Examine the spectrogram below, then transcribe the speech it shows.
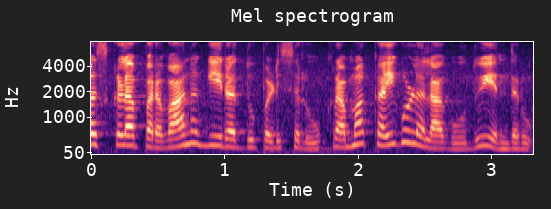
ಬಸ್ಗಳ ಪರವಾನಗಿ ರದ್ದುಪಡಿಸಲು ಕ್ರಮ ಕೈಗೊಳ್ಳಲಾಗುವುದು ಎಂದರು.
